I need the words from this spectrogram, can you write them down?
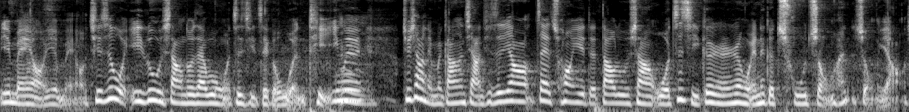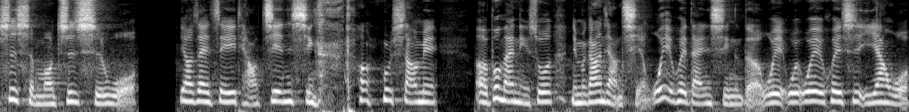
也没有，也没有。其实我一路上都在问我自己这个问题，因为就像你们刚刚讲，其实要在创业的道路上，我自己个人认为那个初衷很重要，是什么支持我要在这一条艰辛的 道路上面？呃，不瞒你说，你们刚刚讲钱，我也会担心的，我也我我也会是一样，我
